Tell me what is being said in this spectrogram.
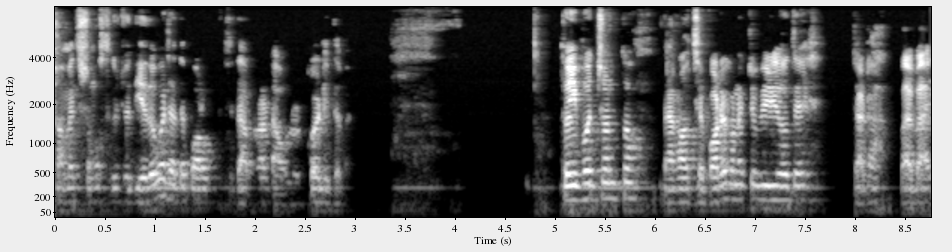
সমেত সমস্ত কিছু দিয়ে দেবো যাতে পরবর্তীতে আপনারা ডাউনলোড করে নিতে পারেন। তো এই পর্যন্ত, দেখা হচ্ছে পরে কোনো একটা ভিডিওতে। টাটা বাই বাই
